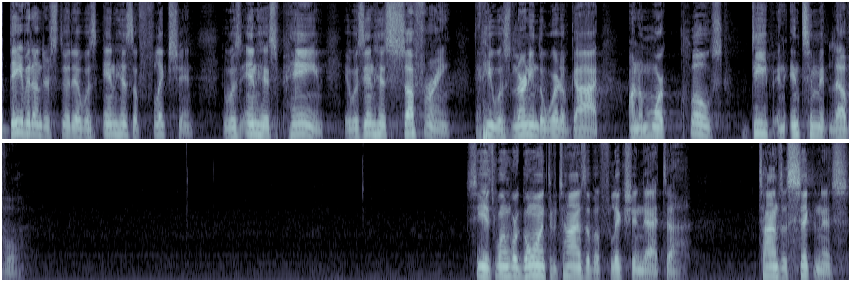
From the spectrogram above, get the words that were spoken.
But David understood it was in his affliction, it was in his pain, it was in his suffering that he was learning the Word of God on a more close, deep, and intimate level. See, it's when we're going through times of affliction that, uh, times of sickness,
